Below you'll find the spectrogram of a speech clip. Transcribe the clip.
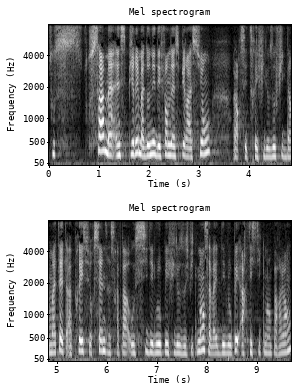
tout, tout ça m'a inspiré, m'a donné des formes d'inspiration alors c'est très philosophique dans ma tête. Après, sur scène, ça ne sera pas aussi développé philosophiquement, ça va être développé artistiquement parlant.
